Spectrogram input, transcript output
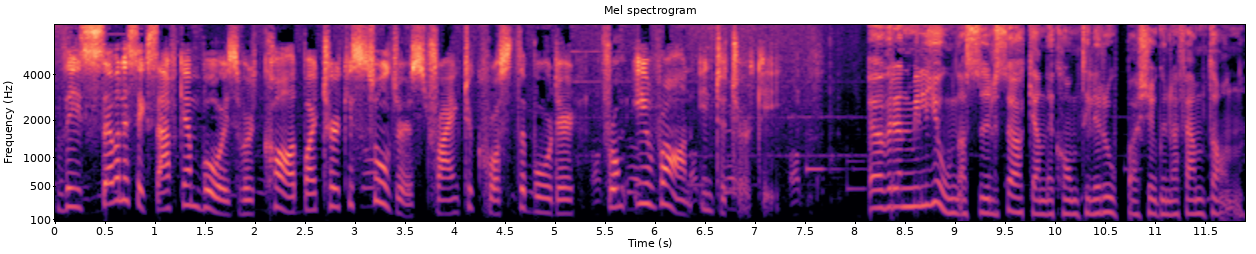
These 76 Afghan boys were caught by Turkish soldiers trying to cross the border from Iran into Turkey. Över en miljon asylsökande kom till Europa 2015.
